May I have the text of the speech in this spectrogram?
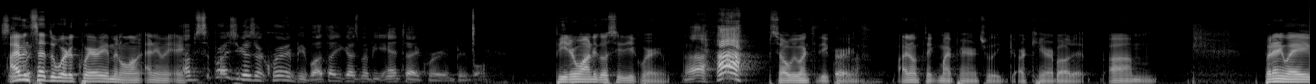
So I haven't what- said the word aquarium in a long. Anyway, I'm surprised you guys are aquarium people. I thought you guys might be anti-aquarium people. Peter wanted to go see the aquarium, Aha! so we went to the aquarium. I don't think my parents really are care about it. Um, but anyway,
